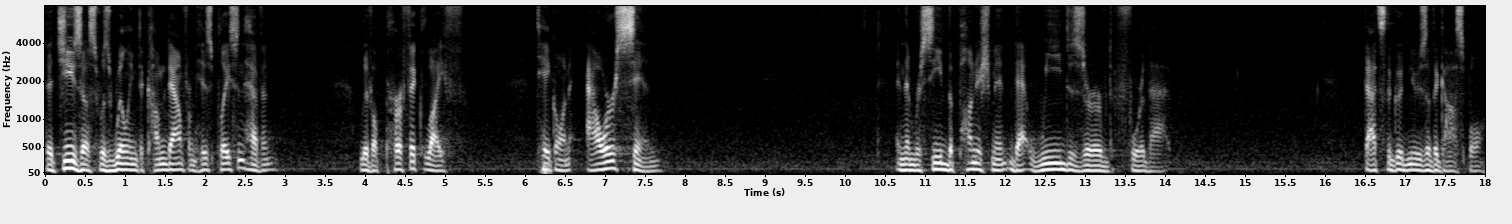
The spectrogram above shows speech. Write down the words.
that Jesus was willing to come down from his place in heaven, live a perfect life, take on our sin, and then receive the punishment that we deserved for that. That's the good news of the gospel.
